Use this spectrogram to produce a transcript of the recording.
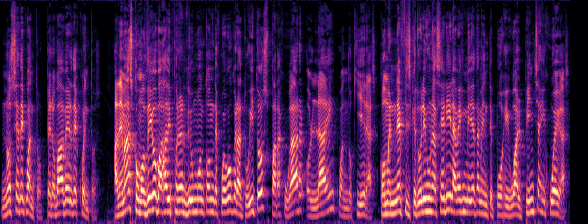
No sé de cuánto, pero va a haber descuentos. Además, como os digo, vas a disponer de un montón de juegos gratuitos para jugar online cuando quieras. Como en Netflix, que tú eliges una serie y la ves inmediatamente, pues igual, pinchas y juegas.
